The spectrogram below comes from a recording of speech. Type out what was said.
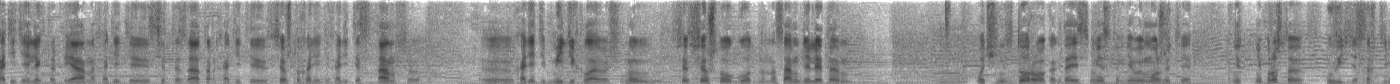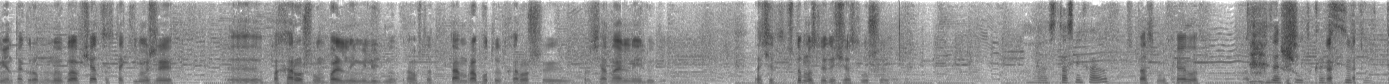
Хотите электропиано, хотите синтезатор, хотите все, что хотите, хотите станцию, э, хотите MIDI клавиши, ну, все, все что угодно. На самом деле это очень здорово, когда есть место, где вы можете не, не просто увидеть ассортимент огромный, но и пообщаться с такими же э, по-хорошему больными людьми, потому что там работают хорошие профессиональные люди. Значит, что мы следующее слушаем? А, Стас Михайлов? Стас Михайлов? Это шутка.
